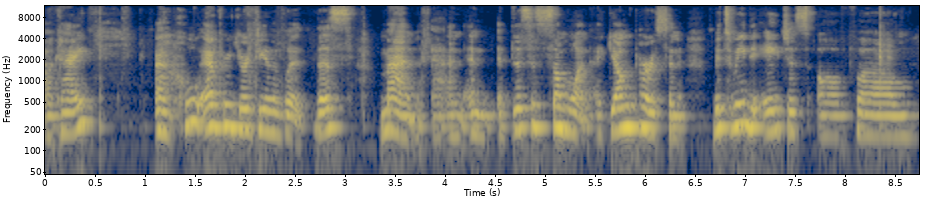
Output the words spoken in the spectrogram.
okay? Uh, whoever you're dealing with, this man, and, and this is someone, a young person between the ages of... Um,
